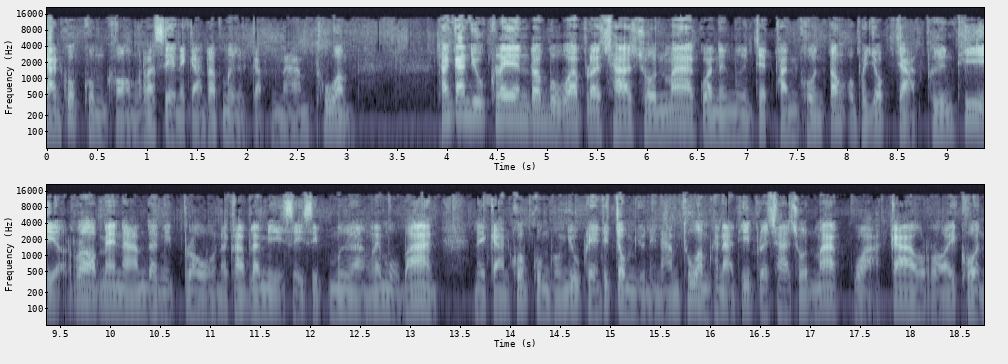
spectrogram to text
การควบคุมของรัสเซียในการรับมือกับน้ำท่วม ทางการยูเครนระบุว่าประชาชนมากกว่า 17,000 คนต้องอพยพจากพื้นที่รอบแม่น้ำดานิโปรนะครับและมี 40 เมืองและหมู่บ้าน ในการควบคุมของยูเครนที่จมอยู่ในน้ำท่วม ขณะที่ประชาชนมากกว่า 900 คน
